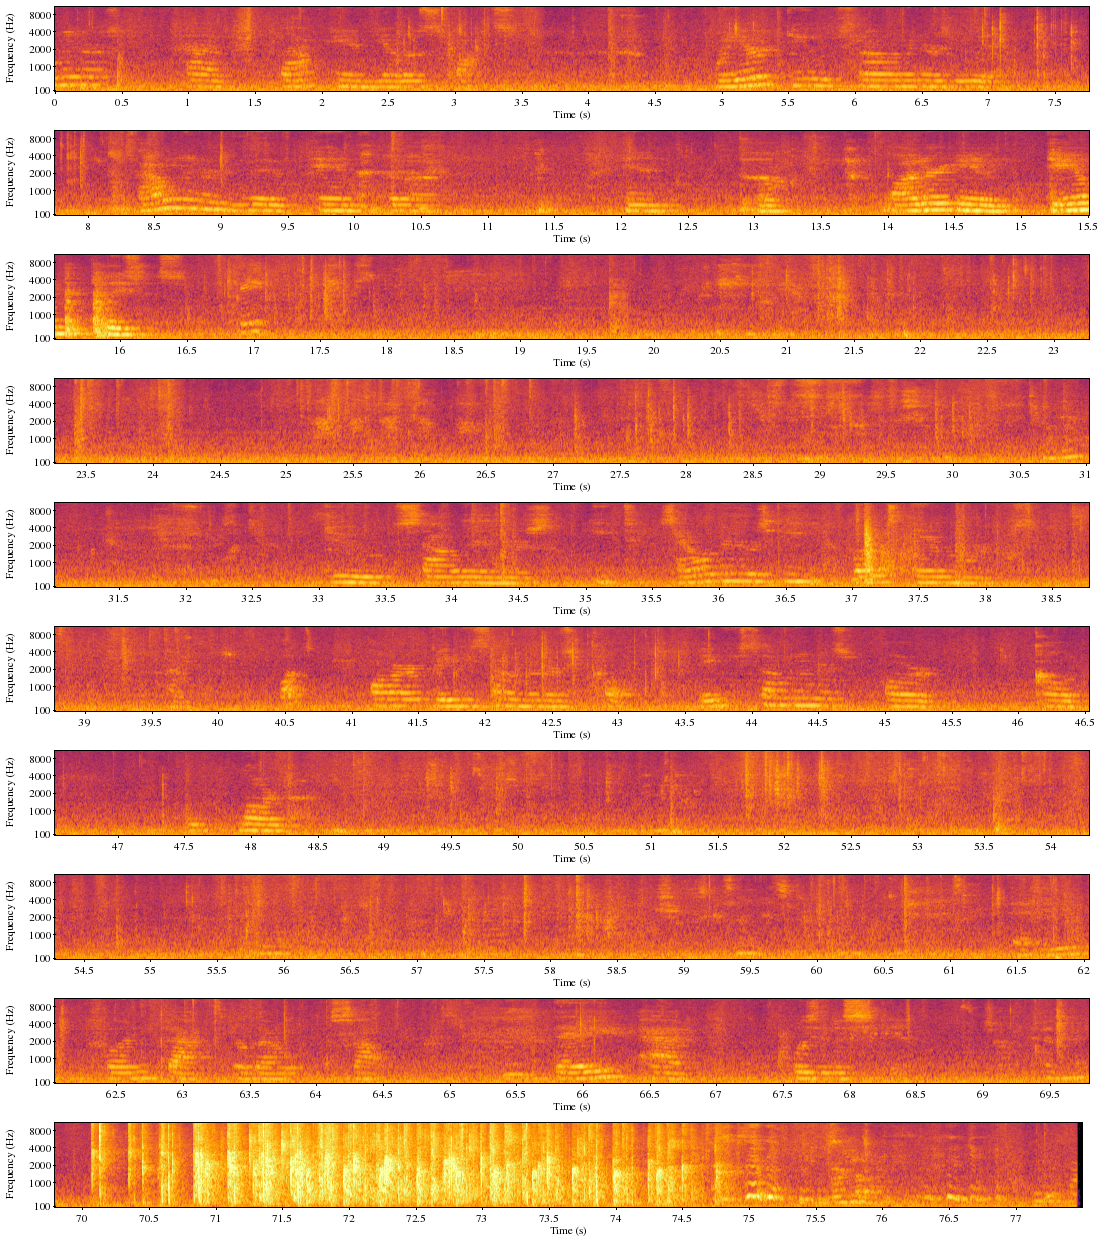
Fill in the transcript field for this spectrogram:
almoners have black and yellow spots. Where do salamanders live? Salamanders live in the, in the water and damp places. salamanders eat. Salamanders eat bugs and worms. What are baby salamanders called? Baby salamanders was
